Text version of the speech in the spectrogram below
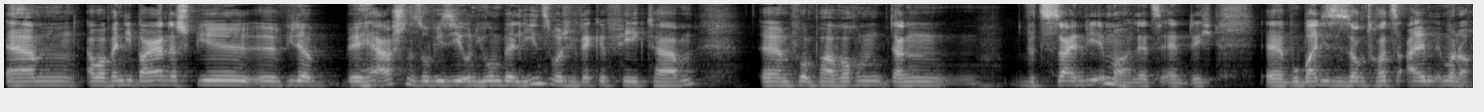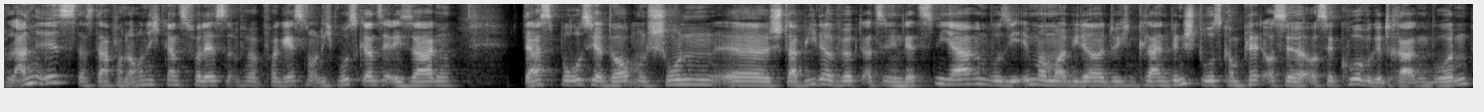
Ähm, aber wenn die Bayern das Spiel äh, wieder beherrschen, so wie sie Union Berlin zum Beispiel weggefegt haben, ähm, vor ein paar Wochen, dann wird es sein wie immer letztendlich. Äh, wobei die Saison trotz allem immer noch lang ist, das darf man auch nicht ganz vergessen. Und ich muss ganz ehrlich sagen, dass Borussia Dortmund schon äh, stabiler wirkt als in den letzten Jahren, wo sie immer mal wieder durch einen kleinen Windstoß komplett aus der, aus der Kurve getragen wurden.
